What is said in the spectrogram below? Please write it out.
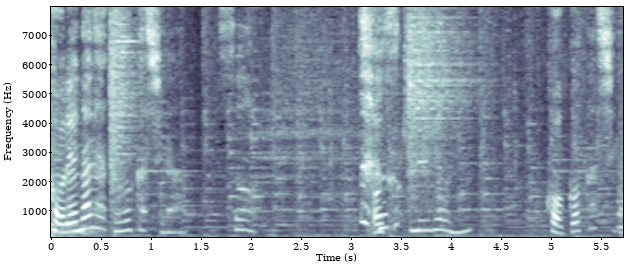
これならどうかしら。そう。お好きなように。ここかしら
